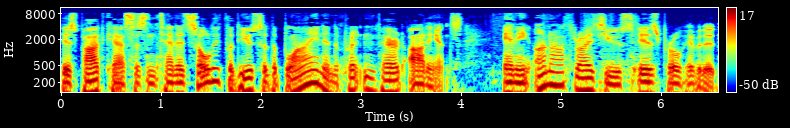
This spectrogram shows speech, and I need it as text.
This podcast is intended solely for the use of the blind and the print impaired audience. Any unauthorized use is prohibited.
